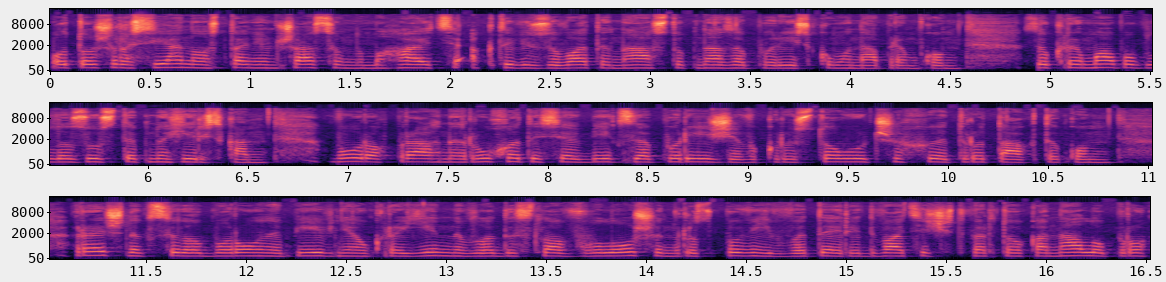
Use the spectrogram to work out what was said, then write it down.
Отож, росіяни останнім часом намагаються активізувати наступ на запорізькому напрямку, зокрема поблизу Степногірська. Ворог прагне рухатися в бік Запоріжжя, використовуючи хитру тактику. Речник Сил оборони Півдня України Владислав Волошин розповів в етері 24 каналу про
